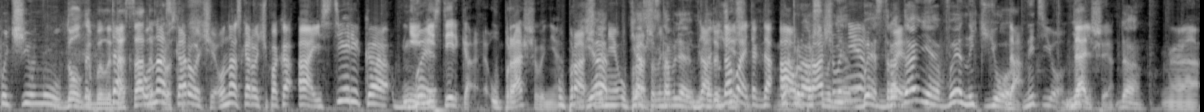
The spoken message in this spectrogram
Почему? Долго Так, было Так, досада у нас, просто. короче, у нас, короче, пока А, истерика, Не, Б, не истерика, а упрашивание. упрашивание, Я- я упрашивание. составляю Да, ну давай тогда А, упрашивание, Б. Страдания, В. Нытье. Да. нытье. Дальше. Да. А,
